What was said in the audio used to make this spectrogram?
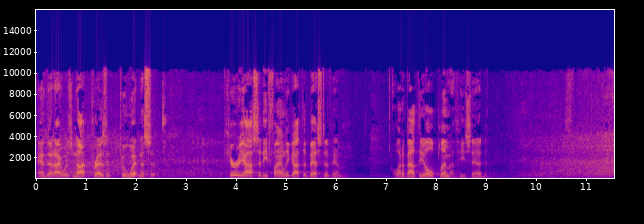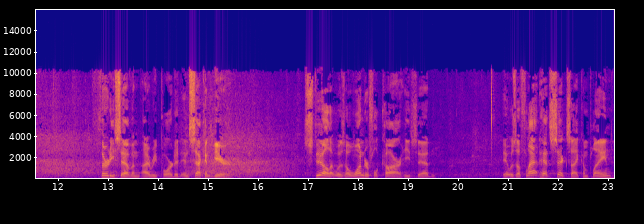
and that I was not present to witness it. Curiosity finally got the best of him. What about the old Plymouth? he said. 37, I reported, in second gear. Still, it was a wonderful car, he said. It was a flathead six, I complained.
